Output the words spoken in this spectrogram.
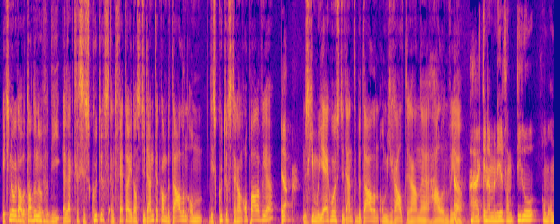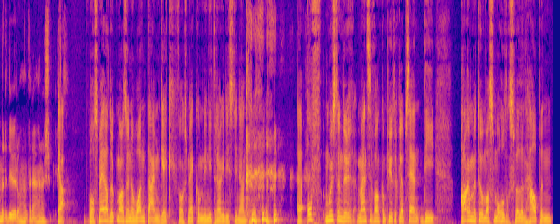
Weet je nog dat we het hadden over die elektrische scooters en het feit dat je dan studenten kan betalen om die scooters te gaan ophalen voor jou? Ja. Misschien moet jij gewoon studenten betalen om je geld te gaan uh, halen voor jou. Ga ik naar meneer Van Tilo om 100 euro gaan vragen, alsjeblieft. Ja, volgens mij dat ook maar zo'n one-time gig. Volgens mij komen die niet terug, die studenten. uh, of moesten er mensen van computerclub zijn die arme Thomas Molders willen helpen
